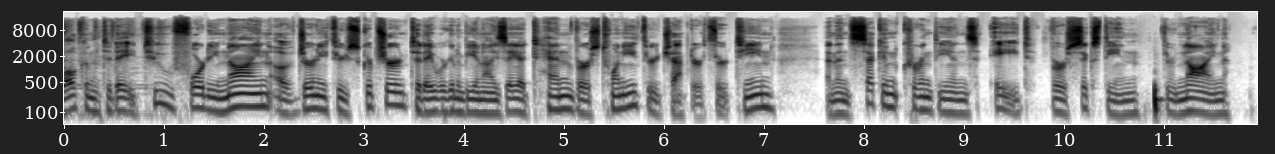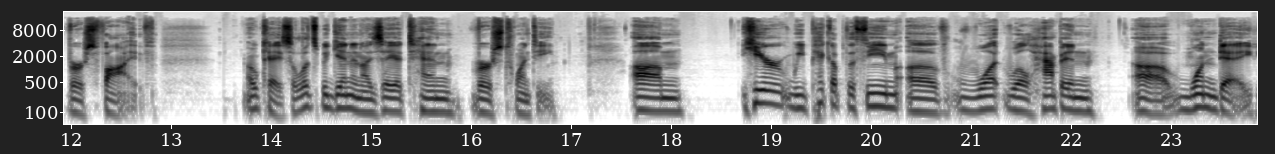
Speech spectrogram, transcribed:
Welcome to day 249 of Journey Through Scripture. Today we're going to be in Isaiah 10, verse 20 through chapter 13, and then 2 Corinthians 8, verse 16 through 9, verse 5. Okay, so let's begin in Isaiah 10, verse 20. Um, here we pick up the theme of what will happen uh, one day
